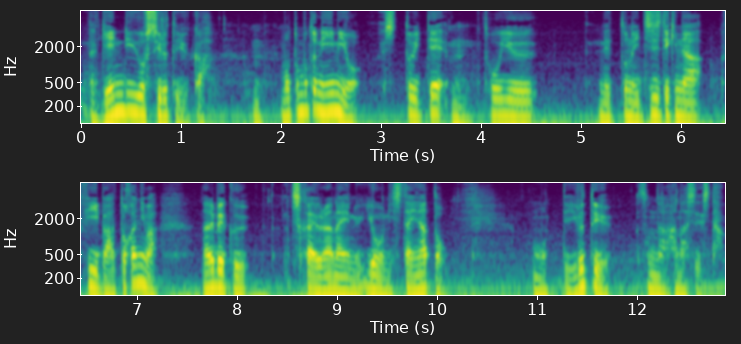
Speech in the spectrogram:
うん、だ源流を知るというかもともとに意味を知っといて、うん、そういうネットの一時的なフィーバーとかにはなるべく近寄らないようにしたいなと思っているというそんな話でした。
